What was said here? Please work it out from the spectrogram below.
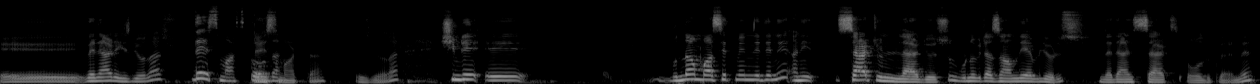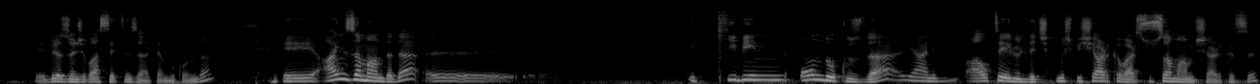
Ee, ve nerede izliyorlar? D-Smart Go'da. D-Smart'ta izliyorlar. Şimdi e, bundan bahsetmemin nedeni hani sert ünlüler diyorsun. Bunu biraz anlayabiliyoruz. Neden sert olduklarını. E, biraz önce bahsettin zaten bu konuda. E, aynı zamanda da e, 2019'da yani 6 Eylül'de çıkmış bir şarkı var. Susamam şarkısı.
